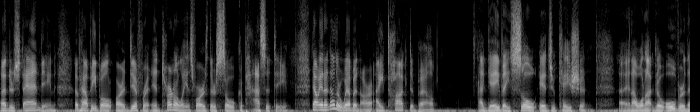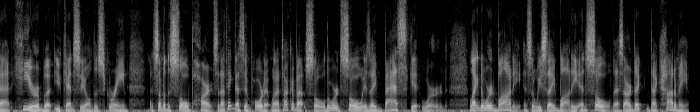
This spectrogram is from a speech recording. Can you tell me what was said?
understanding of how people are different internally as far as their soul capacity. Now, in another webinar, I talked about, I gave a soul education. Uh, and I will not go over that here, but you can see on the screen some of the soul parts. And I think that's important. When I talk about soul, the word soul is a basket word, like the word body. And so we say body and soul. That's our di- dichotomy.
